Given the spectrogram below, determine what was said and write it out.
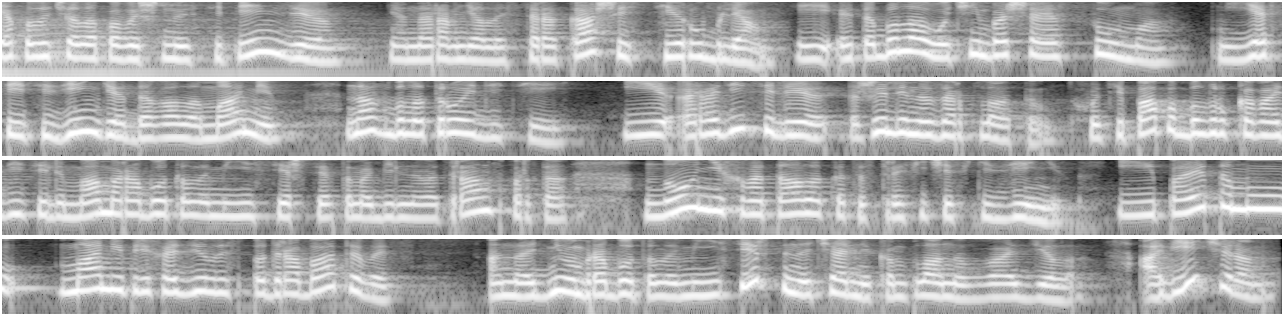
Я получала повышенную стипендию, и она равнялась 46 рублям. И это была очень большая сумма. Я все эти деньги отдавала маме. Нас было трое детей. И родители жили на зарплату. Хоть и папа был руководителем, мама работала в Министерстве автомобильного транспорта, но не хватало катастрофически денег. И поэтому маме приходилось подрабатывать. Она днем работала в министерстве начальником планового отдела, а вечером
